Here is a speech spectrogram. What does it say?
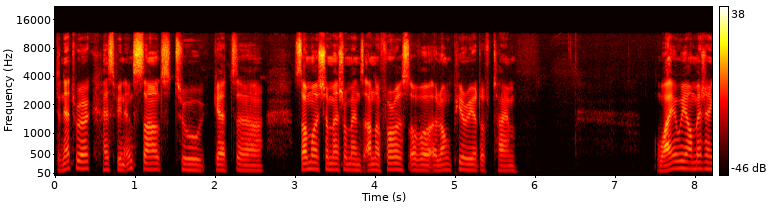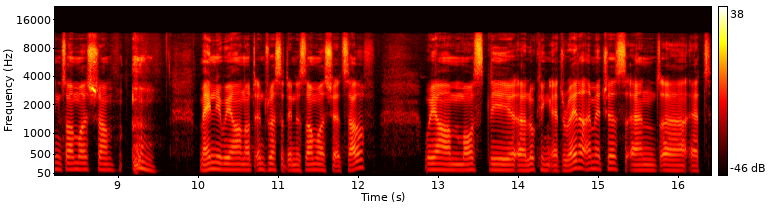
The network has been installed to get uh, soil moisture measurements under forest over a long period of time. Why we are measuring soil moisture? Mainly we are not interested in the soil moisture itself. We are mostly uh, looking at radar images and uh, at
